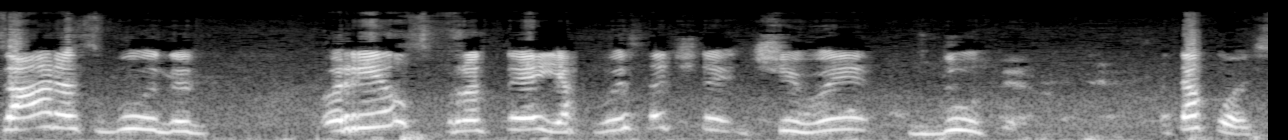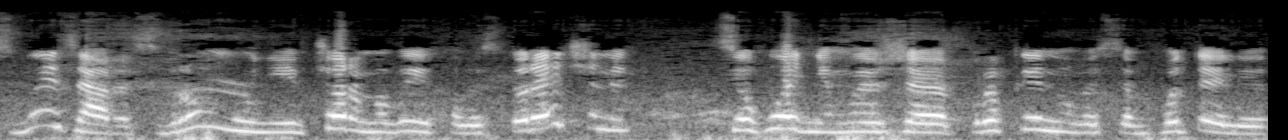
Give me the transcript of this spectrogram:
Зараз буде рілс про те, як визначити, чи ви в дупі. Так ось, ми зараз в Румунії. Вчора ми виїхали з Туреччини. Сьогодні ми вже прокинулися в готелі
